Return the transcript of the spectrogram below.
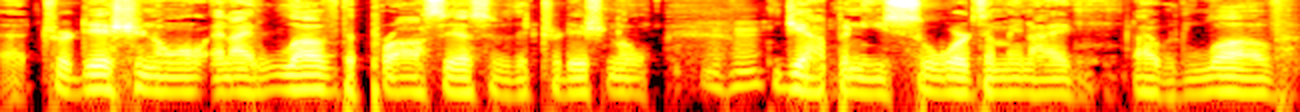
uh, traditional. And I love the process of the traditional Japanese swords. I mean, I I would love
